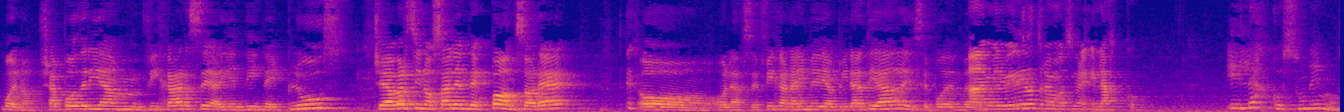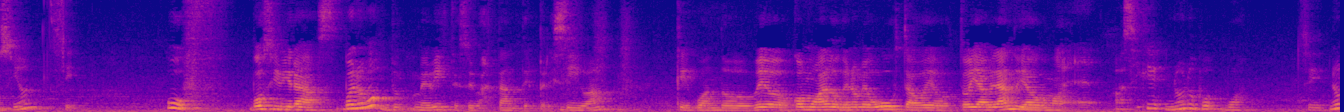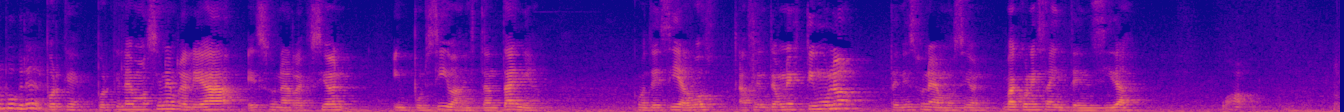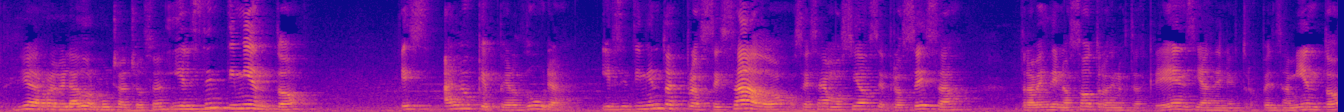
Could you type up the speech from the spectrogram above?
Bueno, ya podrían fijarse ahí en Disney Plus. Che, a ver si nos salen de sponsor, ¿eh? O, o las se fijan ahí media pirateada y se pueden ver. Ah, me olvidé otra emoción, el asco. ¿El asco es una emoción? Sí. Uf, vos si vieras. Bueno, vos me viste, soy bastante expresiva. Que cuando veo como algo que no me gusta o estoy hablando y hago como. Eh", así que no lo puedo. Buah, Sí. no lo puedo creer. ¿Por qué? Porque la emoción en realidad es una reacción impulsiva, instantánea. Como te decía, vos frente a un estímulo tenés una emoción, va con esa intensidad. Wow. Día revelador, muchachos, ¿eh? Y el sentimiento es algo que perdura. Y el sentimiento es procesado, o sea, esa emoción se procesa través de nosotros, de nuestras creencias, de nuestros pensamientos.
